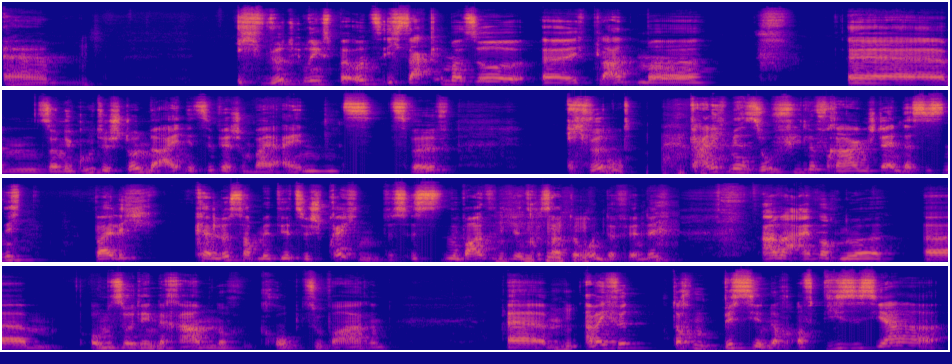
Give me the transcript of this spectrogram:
Ähm, ich würde übrigens bei uns, ich sag immer so, äh, ich plane mal ähm, so eine gute Stunde ein. Jetzt sind wir schon bei 1,12. Ich würde oh. gar nicht mehr so viele Fragen stellen. Das ist nicht, weil ich keine Lust habe, mit dir zu sprechen. Das ist eine wahnsinnig interessante Runde, finde ich. Aber einfach nur, ähm, um so den Rahmen noch grob zu wahren. Ähm, mhm. Aber ich würde doch ein bisschen noch auf dieses Jahr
